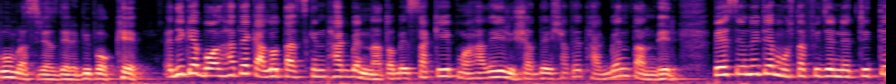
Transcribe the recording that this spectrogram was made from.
বুমরা সিরাজদের বিপক্ষে। এদিকে বল হাতে কালো তাসকিন থাকবেন না, তবে সাকিব, মাহাদি, রিশাদদের সাথে থাকবেন তানভীর। পেস ইউনিটে মুস্তাফিজের নেতৃত্বে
